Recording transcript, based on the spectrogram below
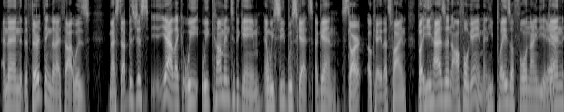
And then the third thing that I thought was messed up is just yeah like we we come into the game and we see Busquets again. Start? Okay that's fine. But he has an awful game and he plays a full 90 Yeah. again.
